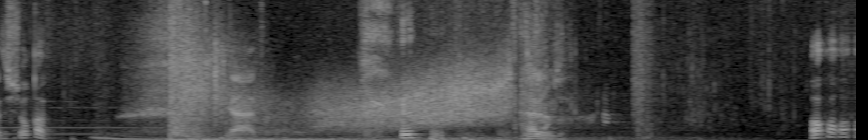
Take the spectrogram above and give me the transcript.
بغيتيش توقف قاعد. ها الوجه أو أو أو!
